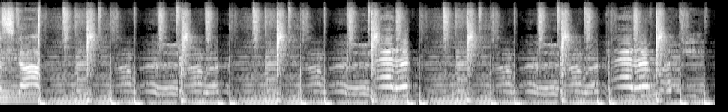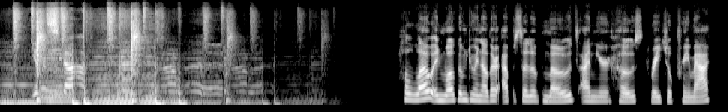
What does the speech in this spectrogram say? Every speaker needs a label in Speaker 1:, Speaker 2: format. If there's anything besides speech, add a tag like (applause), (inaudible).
Speaker 1: Hello, and welcome to another episode of Modes. I'm your host, Rachel Premack.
